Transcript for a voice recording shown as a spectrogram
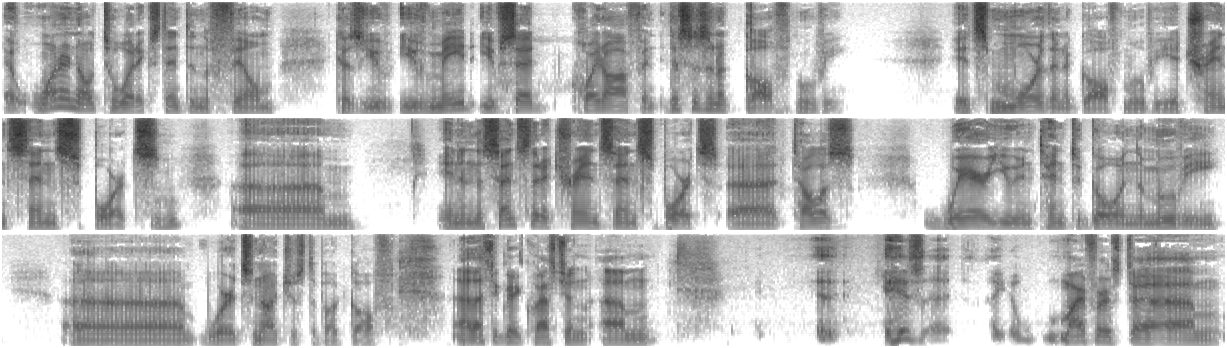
I want to know to what extent in the film, because you've you've made you've said quite often this isn't a golf movie. It's more than a golf movie. It transcends sports. Mm-hmm. Um, and in the sense that it transcends sports, uh, tell us where you intend to go in the movie uh, where it's not just about golf? Uh, that's a great question. Um, his, uh, my first uh, um,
